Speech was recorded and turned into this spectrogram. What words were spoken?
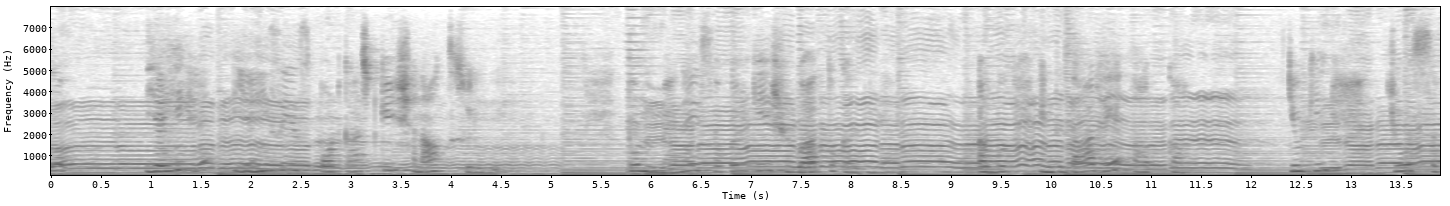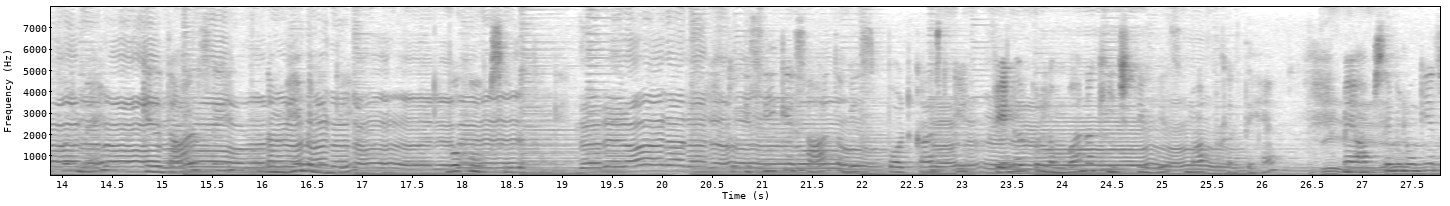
तो यही है, यहीं से इस पॉडकास्ट की शनाख्त शुरू हुई। तो मैंने इस सफ़र की शुरुआत तो कर दी। अब इंतज़ार है आपका, क्योंकि जो सफ़र में किरदार से लम्हे मिलेंगे, वो खूबसूरत होंगे। तो इसी के साथ अब इस पॉडकास्ट के ट्रेलर को लंबा ना खींचते हुए समाप्त करते हैं। मैं आपसे मिलूँगी इस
